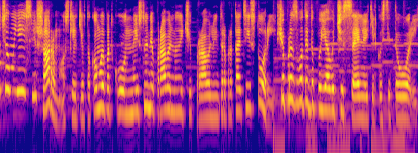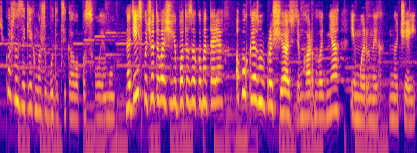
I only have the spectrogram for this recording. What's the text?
у цьому є і свій шарм, оскільки в такому випадку не існує неправильної чи правильної інтерпретації історії, що призводить до появи чисельної кількості теорій, кожна з яких може бути цікава по-своєму. Надіюсь почути ваші гіпотези в коментарях. А поки я з вами прощаюсь, всім гарного дня і мирних ночей.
